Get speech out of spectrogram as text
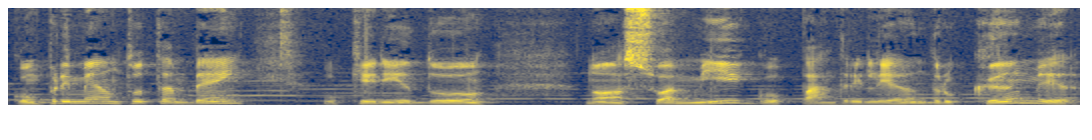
Cumprimento também o querido nosso amigo Padre Leandro Kamer,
